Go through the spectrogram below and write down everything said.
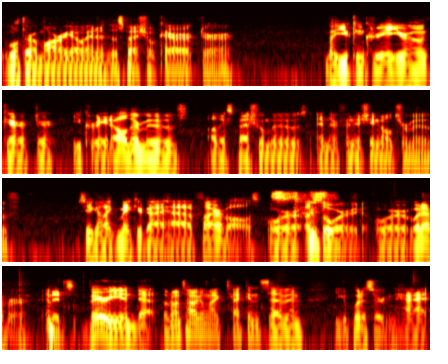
We'll throw Mario in as a special character. But you can create your own character. You create all their moves, all their special moves, and their finishing ultra move. So you can like make your guy have fireballs or a sword or whatever. And it's very in depth. I'm not talking like Tekken 7. You can put a certain hat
